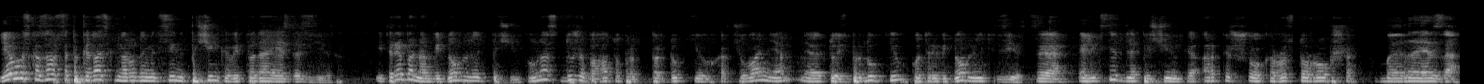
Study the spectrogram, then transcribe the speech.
Я вам сказав, це покидацька народна медицина печінка відпадає за зір. І треба нам відновлювати печінку. У нас дуже багато продуктів харчування, е, тобто продуктів, котрі відновлюють зір. Це еліксир для печінки, артишок, розторопша, береза,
